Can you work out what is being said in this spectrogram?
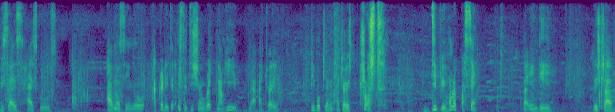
besides high schools, I have not seen no accredited institution right now here that actually people can actually trust deeply, 100% that in the this child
